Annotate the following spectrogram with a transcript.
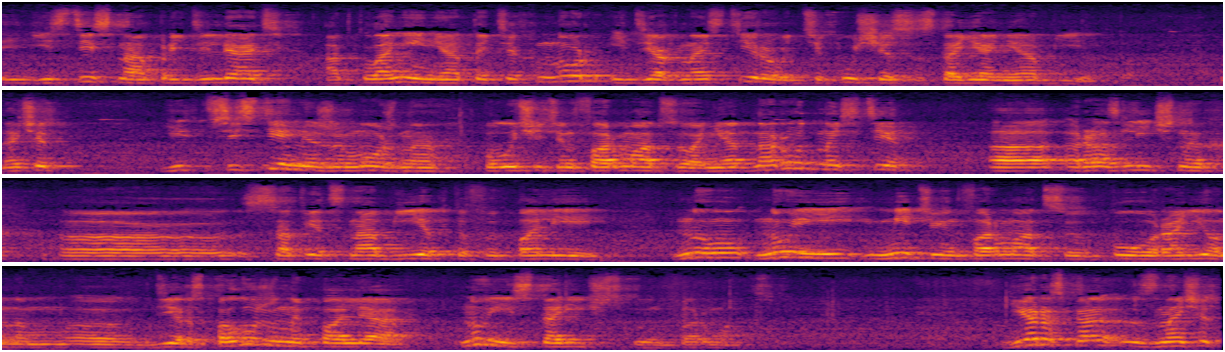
естественно, определять отклонения от этих норм и диагностировать текущее состояние объекта. Значит, в системе же можно получить информацию о неоднородности э, различных, э, соответственно, объектов и полей, ну, ну и метеоинформацию по районам, э, где расположены поля, ну и историческую информацию. Я расскажу, значит,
